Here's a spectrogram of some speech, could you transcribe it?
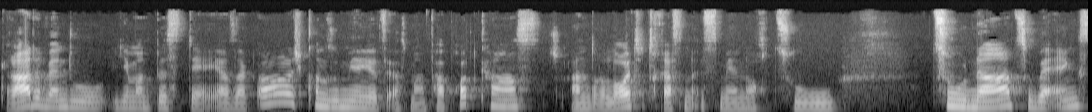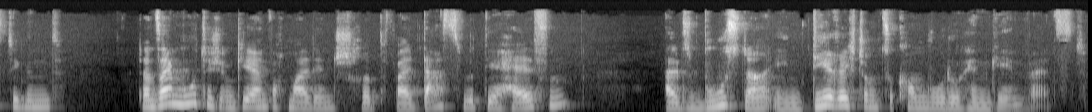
Gerade wenn du jemand bist, der eher sagt, oh, ich konsumiere jetzt erstmal ein paar Podcasts, andere Leute treffen, ist mir noch zu, zu nah, zu beängstigend, dann sei mutig und geh einfach mal den Schritt, weil das wird dir helfen, als Booster in die Richtung zu kommen, wo du hingehen willst.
